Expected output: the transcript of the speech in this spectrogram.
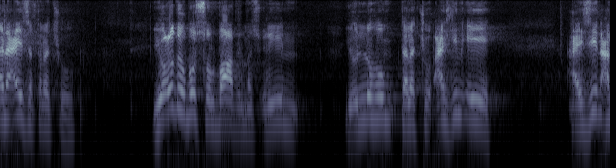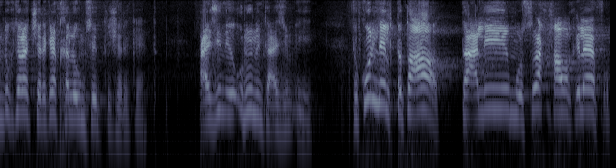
أنا عايزها في ثلاث شهور. يقعدوا يبصوا لبعض المسؤولين يقول لهم ثلاث شهور. عايزين إيه؟ عايزين عندكم ثلاث شركات خلوهم ست شركات. عايزين إيه؟ قولوا لي انت عايزين إيه؟ في كل القطاعات تعليم وصحة وخلافه.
